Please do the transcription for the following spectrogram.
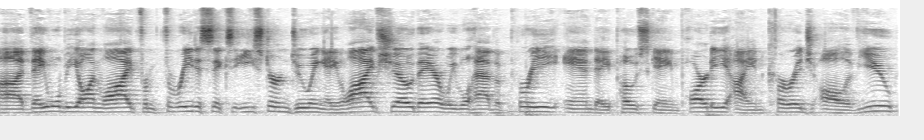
Uh, they will be on live from 3 to 6 Eastern doing a live show there. We will have a pre and a post game party. I encourage all of you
